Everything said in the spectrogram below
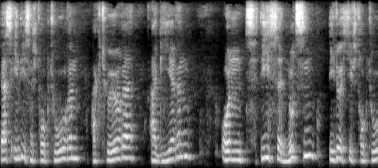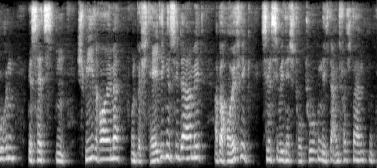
dass in diesen Strukturen Akteure agieren und diese nutzen die durch die Strukturen gesetzten Spielräume und bestätigen sie damit, aber häufig sind sie mit den Strukturen nicht einverstanden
